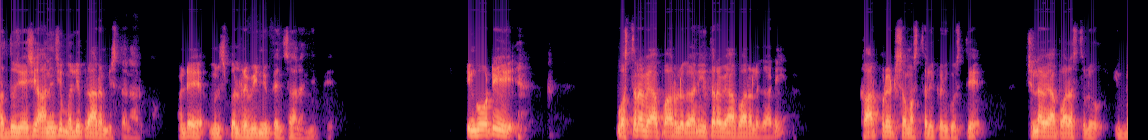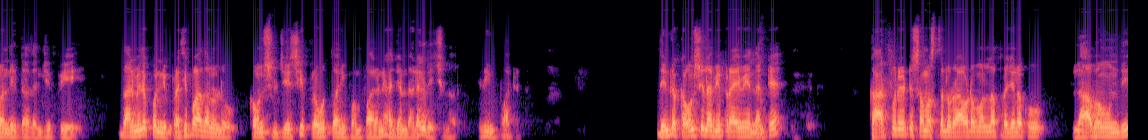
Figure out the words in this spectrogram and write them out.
రద్దు చేసి ఆ నుంచి మళ్ళీ ప్రారంభిస్తున్నారు. అంటే మున్సిపల్ రెవెన్యూ పెంచాలని చెప్పి. ఇంకోటి వస్త్ర వ్యాపారులు కానీ ఇతర వ్యాపారాలు కానీ కార్పొరేట్ సంస్థలు ఇక్కడికి వస్తే చిన్న వ్యాపారస్తులు ఇబ్బంది అవుతుందని చెప్పి దాని మీద కొన్ని ప్రతిపాదనలు కౌన్సిల్ చేసి ప్రభుత్వానికి పంపాలని అజెండాలోకి తెచ్చున్నారు. ఇది ఇంపార్టెంట్. దీంట్లో కౌన్సిల్ అభిప్రాయం ఏంటంటే కార్పొరేట్ సంస్థలు రావడం వల్ల ప్రజలకు లాభం ఉంది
